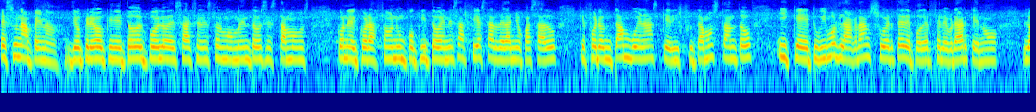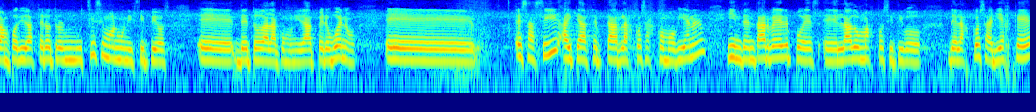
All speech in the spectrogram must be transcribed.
Es una pena. Yo creo que todo el pueblo de Sax en estos momentos estamos con el corazón un poquito en esas fiestas del año pasado que fueron tan buenas, que disfrutamos tanto y que tuvimos la gran suerte de poder celebrar, que no lo han podido hacer otros muchísimos municipios eh, de toda la comunidad. Pero bueno, eh, es así, hay que aceptar las cosas como vienen e intentar ver pues, el lado más positivo de las cosas. Y es que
